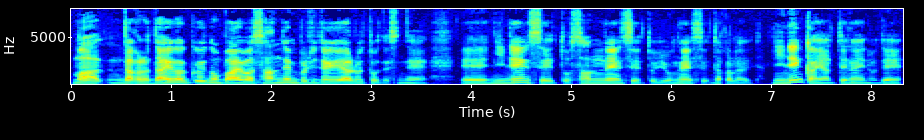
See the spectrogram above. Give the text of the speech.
まあ、だから大学の場合は3年ぶりでやるとですね、えー、2年生と3年生と4年生、だから2年間やってないので、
